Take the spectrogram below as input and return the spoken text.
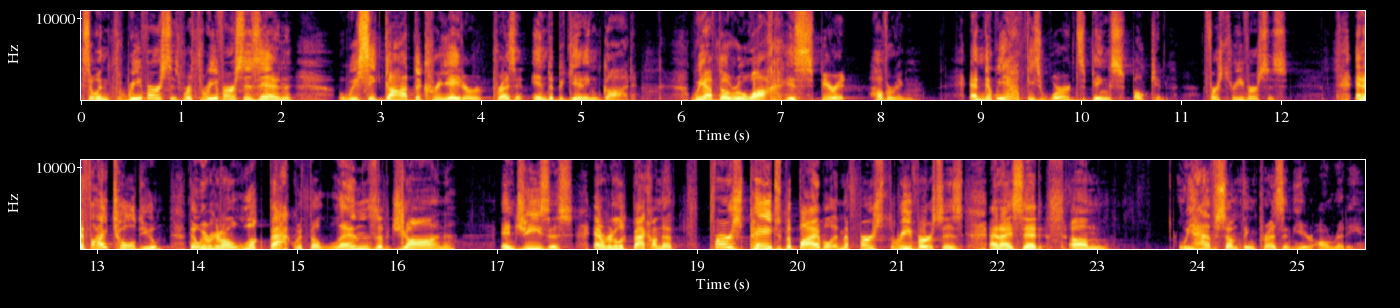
So in three verses, we're three verses in, we see God the creator present. In the beginning, God. We have the ruach, his spirit, hovering. And then we have these words being spoken. First three verses. And if I told you that we were going to look back with the lens of John and Jesus, and we're going to look back on the first page of the Bible in the first three verses, and I said, um, we have something present here already.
